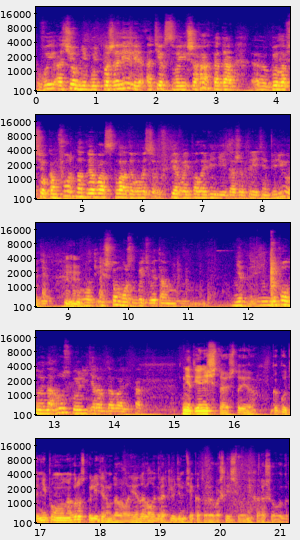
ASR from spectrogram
Вы о чем-нибудь пожалели, о тех своих шагах, когда э, было все комфортно для вас, складывалось в первой половине и даже в третьем периоде? Мгм. Вот. И что, может быть, вы там не, неполную нагрузку лидерам давали? Как? Нет, я не считаю, что я какую-то неполную нагрузку лидерам давал. Я давал играть людям те, которые вошли сегодня хорошо в игру.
